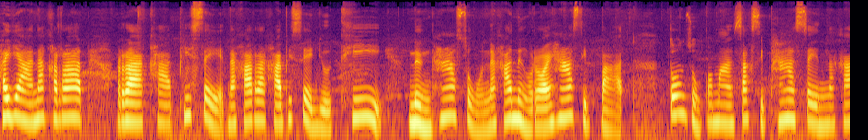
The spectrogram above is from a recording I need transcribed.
พญานาคราชราคาพิเศษนะคะ ราคาพิเศษอยู่ที่ 150นะคะ150 บาท ต้นสูงประมาณสัก 15 เซนนะคะ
